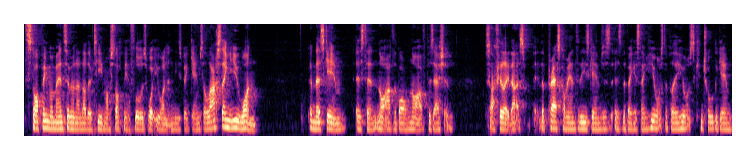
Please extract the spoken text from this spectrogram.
stopping momentum in another team or stopping a flow is what you want in these big games. The last thing you want in this game is to not have the ball, not have possession. So I feel like that's the press coming into these games is, is the biggest thing. Who wants to play? Who wants to control the game?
